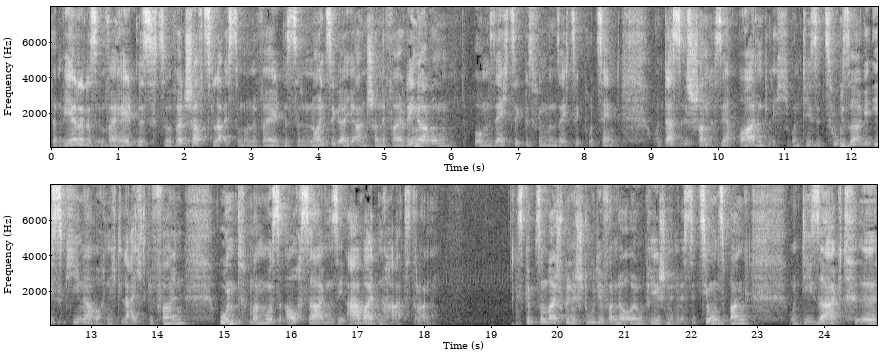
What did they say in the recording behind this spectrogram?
dann wäre das im Verhältnis zur Wirtschaftsleistung und im Verhältnis zu den 90er Jahren schon eine Verringerung um 60 bis 65 Prozent. Und das ist schon sehr ordentlich. Und diese Zusage ist China auch nicht leicht gefallen. Und man muss auch sagen, sie arbeiten hart dran. Es gibt zum Beispiel eine Studie von der Europäischen Investitionsbank, und die sagt, äh,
